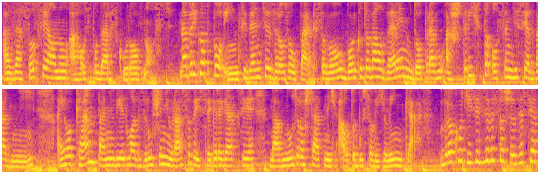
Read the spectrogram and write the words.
a za sociálnu a hospodárskú rovnosť. Napríklad po incidente s Rozou Parksovou bojkotoval verejnú dopravu až 382 dní a jeho kampaň viedla k zrušeniu rasovej segregácie na vnútroštátnych autobusových linkách. V roku 1963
